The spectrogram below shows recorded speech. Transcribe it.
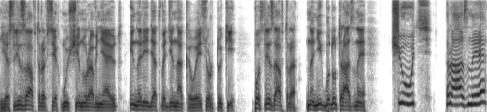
Если завтра всех мужчин уравняют и нарядят в одинаковые сюртуки, послезавтра на них будут разные. Чуть разные.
